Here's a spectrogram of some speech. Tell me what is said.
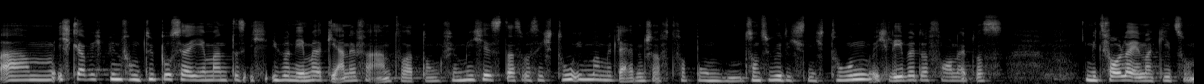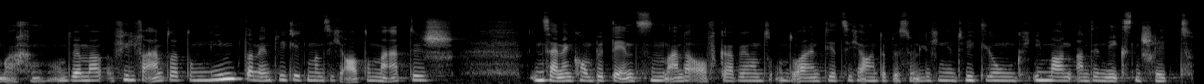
Ähm, ich glaube, ich bin vom Typus her jemand, dass ich übernehme gerne Verantwortung. Für mich ist das, was ich tue, immer mit Leidenschaft verbunden. Sonst würde ich es nicht tun. Ich lebe davon, etwas mit voller Energie zu machen. Und wenn man viel Verantwortung nimmt, dann entwickelt man sich automatisch in seinen Kompetenzen an der Aufgabe und, und orientiert sich auch in der persönlichen Entwicklung immer an, an den nächsten Schritt.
